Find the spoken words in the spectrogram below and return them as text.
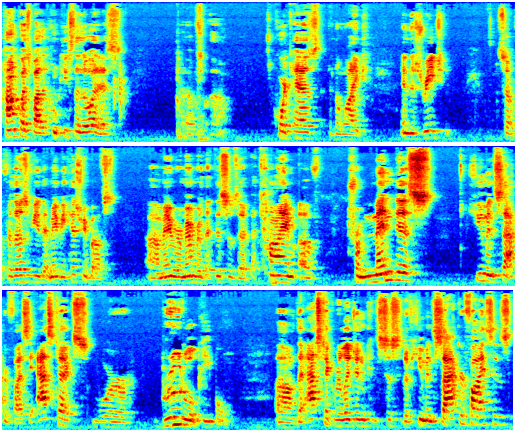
conquest by the conquistadores of uh, Cortez and the like in this region. So, for those of you that may be history buffs, uh, may remember that this was a, a time of tremendous human sacrifice. The Aztecs were brutal people. Uh, the Aztec religion consisted of human sacrifices,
